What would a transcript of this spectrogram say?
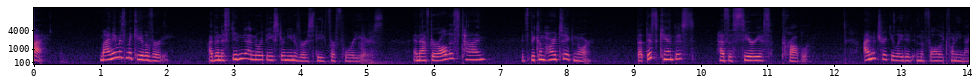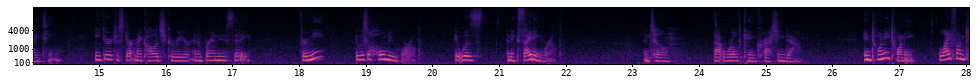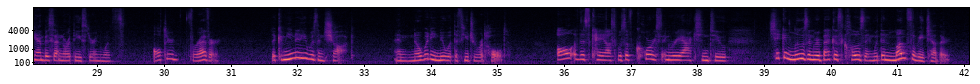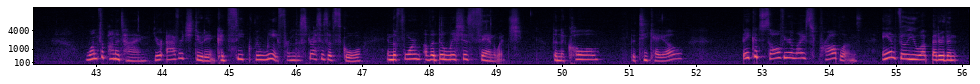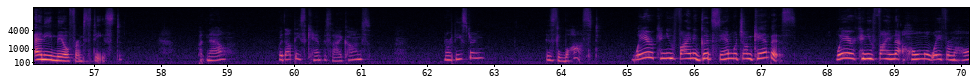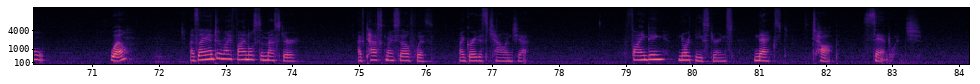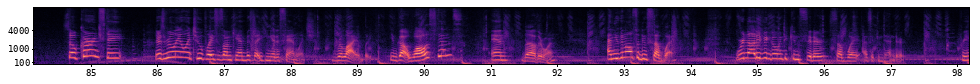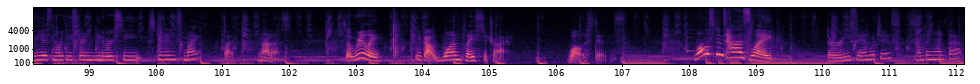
Hi, my name is Makayla Virdi. I've been a student at Northeastern University for four years, and after all this time, it's become hard to ignore that this campus has a serious problem. I matriculated in the fall of 2019, eager to start my college career in a brand new city. For me, it was a whole new world. It was an exciting world. Until that world came crashing down. In 2020, life on campus at Northeastern was altered forever. The community was in shock, and nobody knew what the future would hold. All of this chaos was, of course, in reaction to Chicken Lou's and Rebecca's closing within months of each other. Once upon a time, your average student could seek relief from the stresses of school in the form of a delicious sandwich. The Nicole, the TKO, they could solve your life's problems and fill you up better than any meal from Steast. But now, without these campus icons, Northeastern is lost. Where can you find a good sandwich on campus? Where can you find that home away from home? Well, as I enter my final semester, I've tasked myself with my greatest challenge yet. Finding Northeastern's next top sandwich. So current state, there's really only two places on campus that you can get a sandwich, reliably. You've got Wollaston's and the other one. And you can also do Subway. We're not even going to consider Subway as a contender. Previous Northeastern University students might, but not us. So really, we've got one place to try. Wollaston's. Wollaston's has like 30 sandwiches, something like that.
